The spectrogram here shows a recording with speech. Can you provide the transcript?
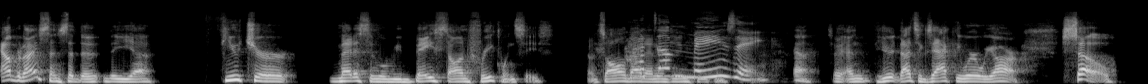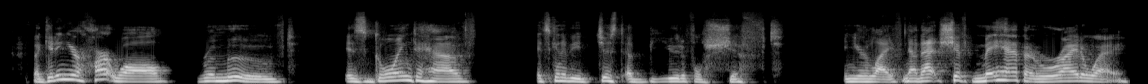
Albert Einstein said the the uh, future medicine will be based on frequencies. It's all about That's energy. amazing. Yeah. So, and here, that's exactly where we are. So, but getting your heart wall removed is going to have, it's going to be just a beautiful shift in your life. Now, that shift may happen right away,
